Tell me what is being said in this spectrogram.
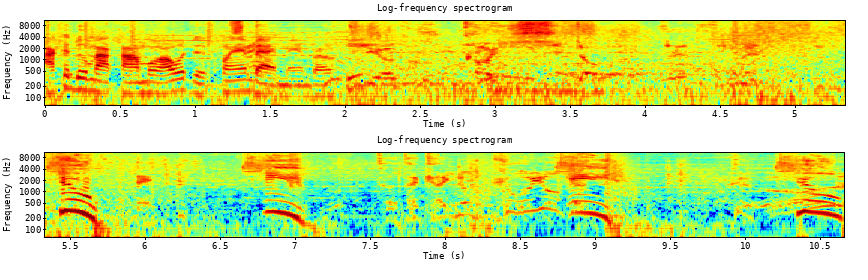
I could do my combo. I was just playing Batman, bro. Two. E. E. Two.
